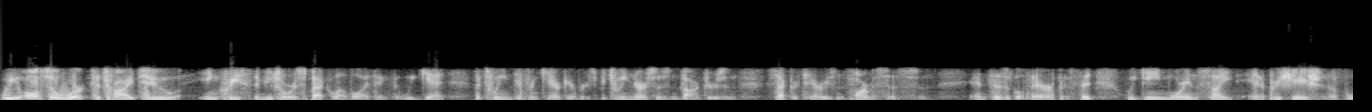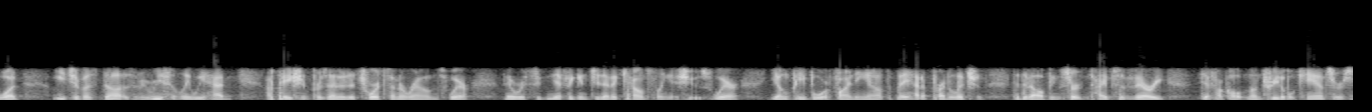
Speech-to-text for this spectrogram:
We also work to try to increase the mutual respect level I think that we get between different caregivers, between nurses and doctors and secretaries and pharmacists and and physical therapists, that we gain more insight and appreciation of what each of us does. I mean, recently we had a patient presented at Schwartz Center rounds where there were significant genetic counseling issues, where young people were finding out that they had a predilection to developing certain types of very difficult and untreatable cancers,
